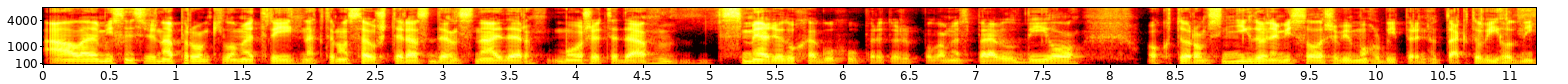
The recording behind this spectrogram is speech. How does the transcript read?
ale myslím si, že na prvom kilometri, na ktorom sa už teraz Dan Snyder môže teda smiať od ucha k uchu, pretože podľa mňa spravil deal, o ktorom si nikto nemyslel, že by mohol byť pre neho takto výhodný.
